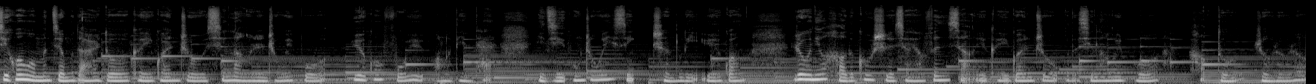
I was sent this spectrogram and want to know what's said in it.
喜欢我们节目的耳朵可以关注新浪认证微博“月光浮语”网络电台，以及公众微信“城里月光”。如果你有好的故事想要分享，也可以关注我的新浪微博“好多肉肉肉”。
